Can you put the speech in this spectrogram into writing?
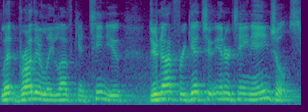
Let brotherly love continue. Do not forget to entertain angels,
